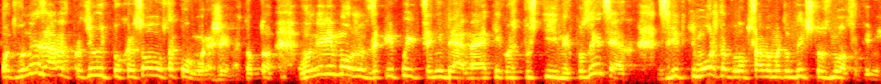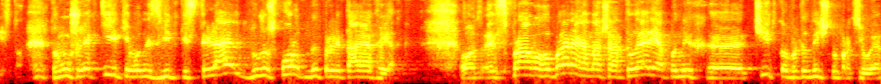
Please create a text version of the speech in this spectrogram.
От вони зараз працюють по Херсону в такому режимі, тобто вони не можуть закріпитися ніде на якихось постійних позиціях, звідки можна було б саме методично зносити місто. Тому що як тільки вони звідки стріляють, дуже скоро туди прилітає ответка. От е, з правого берега наша артилерія по них е, чітко методично працює.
